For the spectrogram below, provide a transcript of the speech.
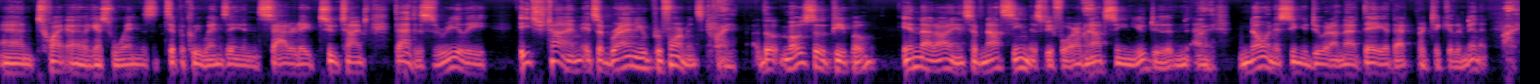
and twice, uh, I guess Wednesday, typically Wednesday and Saturday, two times. That is really, each time it's a brand new performance. Right. The, most of the people in that audience have not seen this before, I've not seen you do it. And, Right. no one has seen you do it on that day at that particular minute. Right.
